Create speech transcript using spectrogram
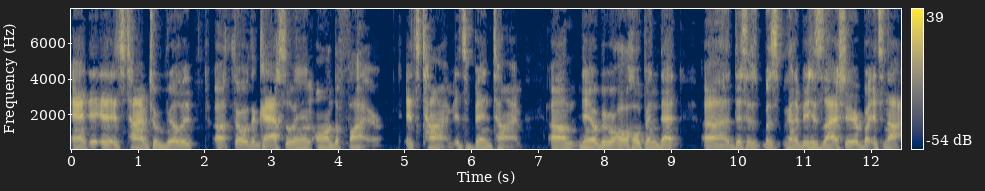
And it, it's time to really uh, throw the gasoline on the fire. It's time. It's been time. Um, you know, we were all hoping that uh, this is was going to be his last year, but it's not.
